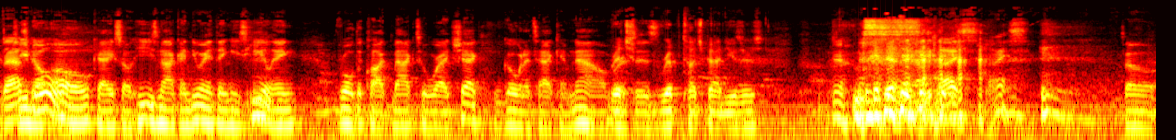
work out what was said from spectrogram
That's so you know, cool. oh, okay, so he's not going to do anything. He's hmm. healing. Roll the clock back to where I check. Go and attack him now. Rich Versus rip touchpad users. nice, nice. so,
